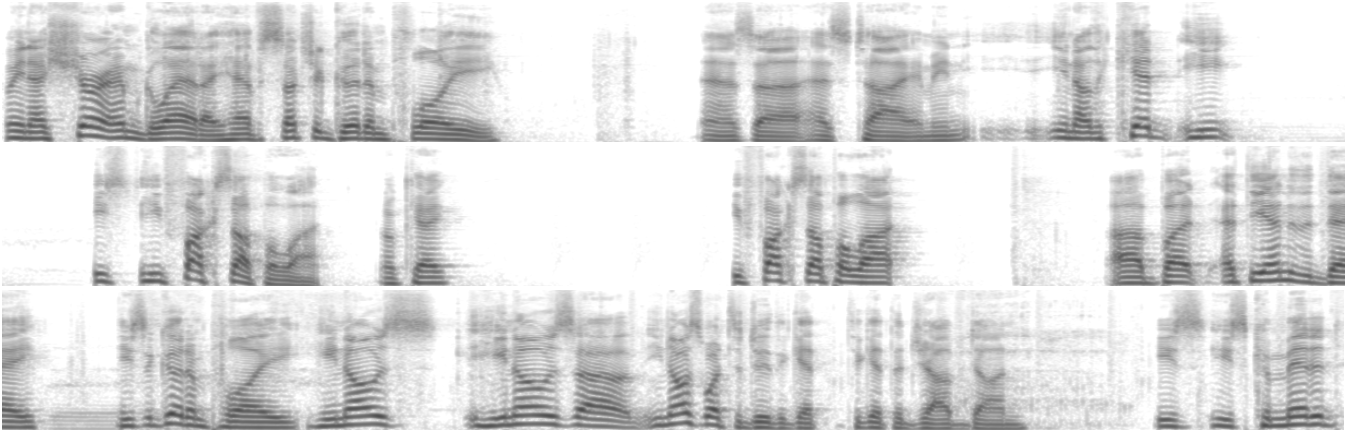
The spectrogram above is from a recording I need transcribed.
I mean, I sure am glad I have such a good employee as uh as Ty. I mean, you know, the kid he he's he fucks up a lot, okay? He fucks up a lot. Uh but at the end of the day, he's a good employee. He knows he knows uh he knows what to do to get to get the job done. He's he's committed.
